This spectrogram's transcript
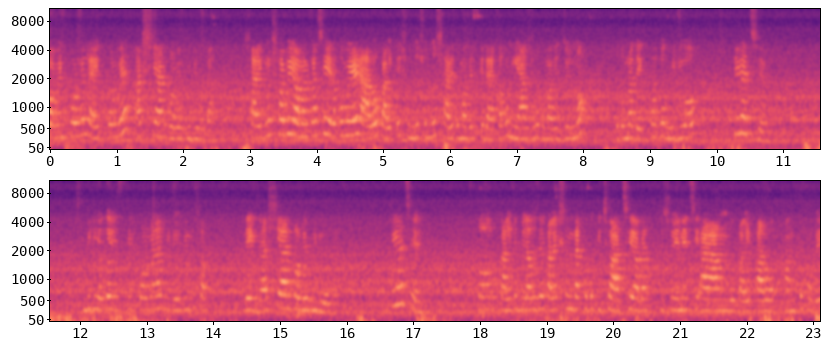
কমেন্ট করবে লাইক করবে আর শেয়ার করবে ভিডিওটা। শাড়িগুলো সবই আমার কাছে এরকমের। আরও কালকে সুন্দর সুন্দর শাড়ি তোমাদেরকে দেখাবো, নিয়ে আসব তোমাদের জন্য। তো তোমরা দেখতে থাকো ভিডিও ঠিক আছে? ভিডিওকে স্কিপ করবে না ভিডিও কিন্তু সব দেখবে আর শেয়ার করবে ভিডিওটা। ঠিক আছে? তো কালকে ব্লাউজের কালেকশন দেখো তো কিছু আছে আবার কিছু এনেছি, আর আনব, কালকে আরও আনতে হবে।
